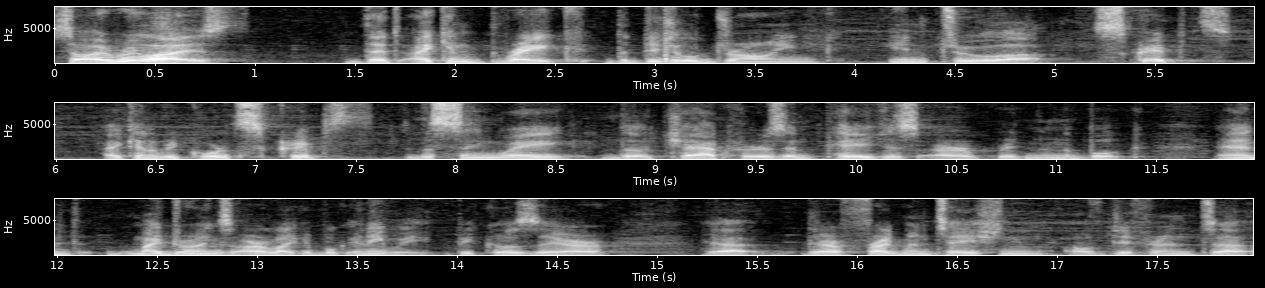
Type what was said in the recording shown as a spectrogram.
So I realized that I can break the digital drawing into uh, scripts. I can record scripts the same way the chapters and pages are written in the book. And my drawings are like a book anyway, because they are, uh, they are fragmentation of different uh,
